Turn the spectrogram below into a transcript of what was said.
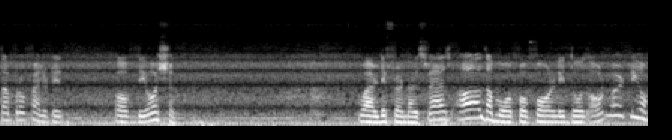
the profundity of the ocean. While different swaz all the more profoundly, those outwardly of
